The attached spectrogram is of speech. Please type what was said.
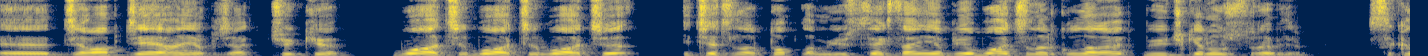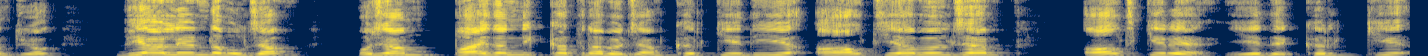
Ee, cevap Ceyhan yapacak. Çünkü bu açı bu açı bu açı iç açılar toplamı 180 yapıyor. Bu açıları kullanarak bir üçgen oluşturabilirim. Sıkıntı yok. Diğerlerini de bulacağım. Hocam paydanın ilk katına böleceğim. 47'yi 6'ya böleceğim. 6 kere 7 42.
